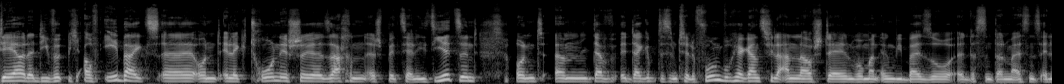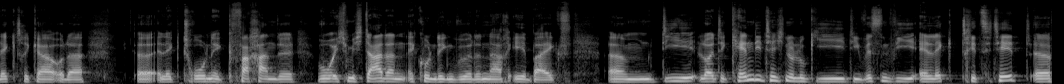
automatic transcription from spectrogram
der oder die wirklich auf E-Bikes äh, und elektronische Sachen äh, spezialisiert sind. Und ähm, da, da gibt es im Telefonbuch ja ganz viele Anlaufstellen, wo man irgendwie bei so, äh, das sind dann meistens Elektriker oder äh, Elektronikfachhandel, wo ich mich da dann erkundigen würde nach E-Bikes. Ähm, die Leute kennen die Technologie, die wissen, wie Elektrizität äh,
